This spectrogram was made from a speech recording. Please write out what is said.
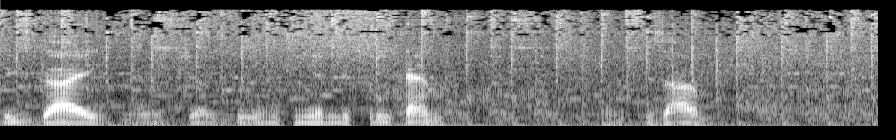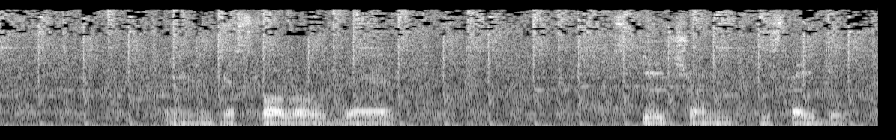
this guy was just doing nearly freehand on his arm and just follow the sketch on his table.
